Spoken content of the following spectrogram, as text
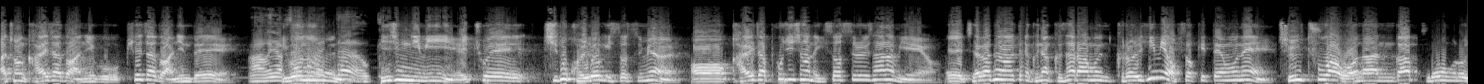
아, 전 가해자도 아니고 피해자도 아닌데 아, 그냥 이거는. 민식님이 애초에 지도 권력이 있었으면 어 가해자 포지션에 있었을 사람이에요. 예, 제가 생각할 때 그냥 그 사람은 그럴 힘이 없었기 때문에 질투와 원한과 부러움으로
